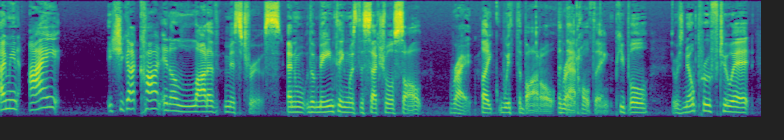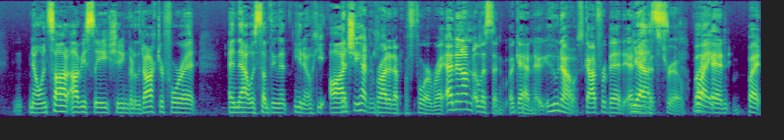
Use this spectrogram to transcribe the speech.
I mean, I she got caught in a lot of mistruths, and the main thing was the sexual assault right. like with the bottle and Right. that whole thing. People, there was no proof to it. No one saw it. Obviously, she didn't go to the doctor for it, and that was something that you know he ought. And she hadn't brought it up before, right? And then I'm listen again. Who knows? God forbid any Yes. of it's true, but, Right. And but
